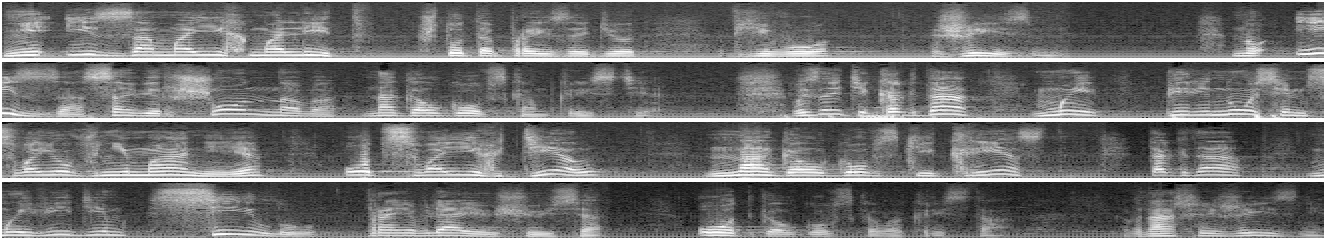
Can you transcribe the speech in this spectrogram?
Не из-за моих молитв что-то произойдет в его жизни, но из-за совершенного на Голговском кресте. Вы знаете, когда мы переносим свое внимание от своих дел на Голговский крест, тогда мы видим силу, проявляющуюся от Голговского креста в нашей жизни.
